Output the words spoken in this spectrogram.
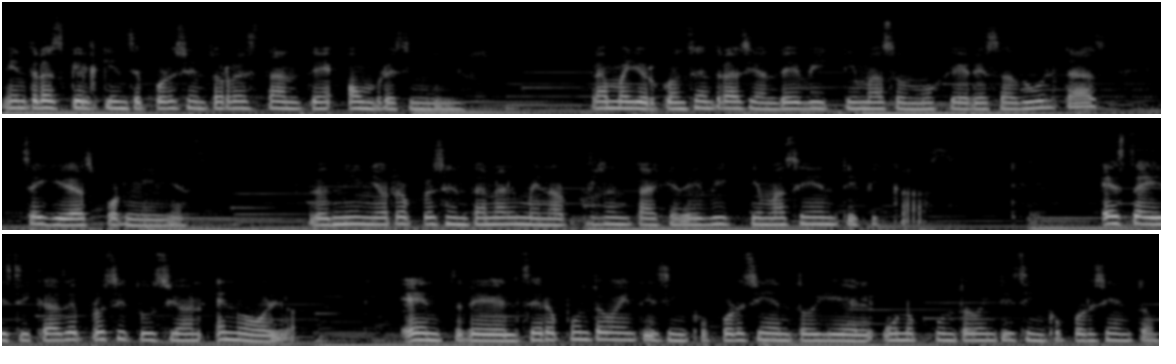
mientras que el 15% restante hombres y niños. La mayor concentración de víctimas son mujeres adultas, seguidas por niñas. Los niños representan el menor porcentaje de víctimas identificadas. Estadísticas de prostitución en Nuevo León. Entre el 0.25% y el 1.25%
